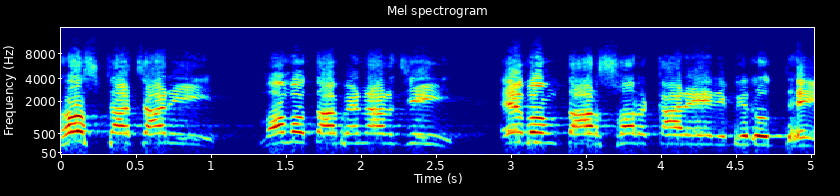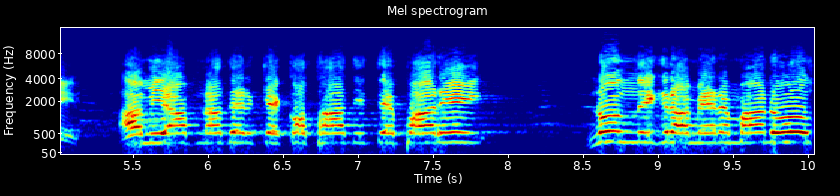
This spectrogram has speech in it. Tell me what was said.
ভ্রষ্টাচারী মমতা ব্যানার্জি এবং তার সরকারের বিরুদ্ধে। আমি আপনাদেরকে কথা দিতে পারি, নন্দীগ্রামের মানুষ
